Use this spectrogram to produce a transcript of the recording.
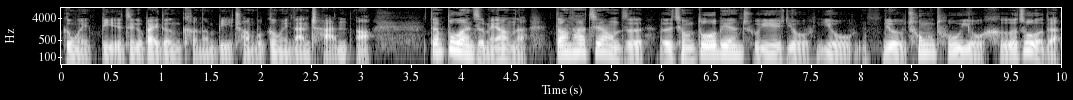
更为比这个拜登可能比川普更为难缠啊。但不管怎么样呢，当他这样子呃，从多边处于有有有冲突、有合作的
